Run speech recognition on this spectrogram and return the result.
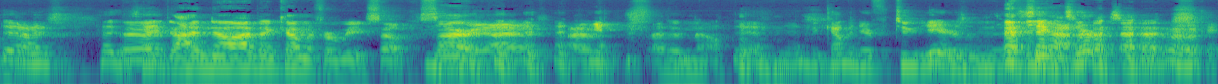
yeah, uh, I know I've been coming for weeks. So sorry, I, I, yeah. I didn't know. Yeah, I've been coming here for two years, second yeah. service. Oh, okay.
